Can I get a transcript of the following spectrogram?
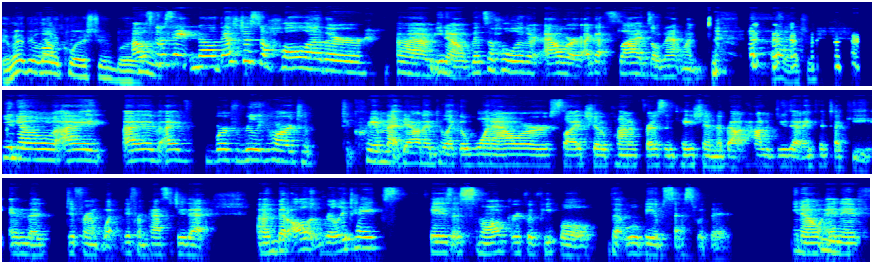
It may be a lot of question, but I was going to say no. That's just a whole other, um, you know, that's a whole other hour. I got slides on that one. you. you know, I I've I've worked really hard to to cram that down into like a one hour slideshow kind of presentation about how to do that in Kentucky and the different what different paths to do that. Um, but all it really takes is a small group of people that will be obsessed with it. You know, mm-hmm. and if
